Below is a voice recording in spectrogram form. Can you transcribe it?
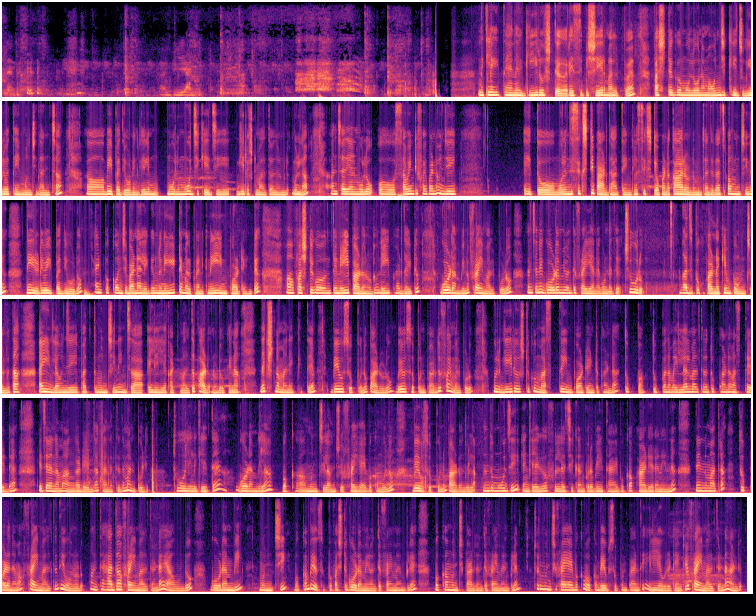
ಗೀ ರೋಸ್ಟ್ ರೆಸಿಪಿ ಶೇರ್ ಮಲ್ಪೆ ಫಸ್ಟ್ಗೆ ಮೂಲು ನಮ್ಮ ಒಂಜಿ ಕೆ ಜಿ ಇರುವತ್ತೇನು ಮುಂಚಿದ ಅಂಚ. ಬೇಪದಿ ಓಡಂಗ್ಲಿ ಮೂಲು ಮೂಜಿ ಕೆ ಜಿ ಗೀ ರೋಸ್ಟ್ ಮಲ್ತದುಂಡು ಮುಲ್ಲ ಅಂಚ ಏನು ಮೂಲು ಸೆವೆಂಟಿ ಫೈವ್ ಪಂಡ ಒಂಜಿ ಇತ್ತು ಒಂಜಿ ಸಿಕ್ಸ್ಟಿ ಪಾಡ್ದ ಆತೆಂಕ್ಲ ಸಿಕ್ಸ್ಟಿ ಪಂಡ ಖಾರ ಉಂಡು ಮುಂಚೆ ಅಂಚ ದಸ್ಪ ಮುಂಚಿನ ನೀರಿಡಿ ಇಪ್ಪದಿ ಓಡು ಆಯ್ತು ಪಕ್ಕ ಒಂಜಿ ಬಣ್ಣಲೆಗೆ ಒಂದು ನೆಯ್ಟೆ ಮಲ್ಪನಕ್ಕೆ ನೆಯ್ಯಿ ಇಂಪಾರ್ಟೆಂಟ್ ಫಸ್ಟಿಗೆ ಒಂತೆ ನೆಯ್ಯಿ ಪಾಡೋ ನೋಡು ನೆಯ್ಯಿ ಪಾಡ್ದಾಯ್ತು ಗೋಡಂಬಿನು ಫ್ರೈ ಮಲ್ಪೋಡು ಅಂಚನೆ ಗೋಡಂಬಿ ಒಂತೆ ಫ್ರೈ ಅನ್ನಾಗ ಉಂಡದು ಚೂರು ಗಜ್ಪುಕು ಪಾಡ್ನ ಕೆಂಪು ಮುಂಚುಂಡತ ಐನ್ಲ ಒಂಜಿ ಪತ್ತು ಮುಂಚಿನ ಇಂಚ ಎಲ್ಲಿ ಇಲ್ಲೇ ಕಟ್ ಮಲ್ತು ಪಾಡು ನೋಡು ಓಕೆನಾ ನೆಕ್ಸ್ಟ್ ನಮ್ಮ ಮನೆಗಿತ್ತೆ ಬೇವು ಸೊಪ್ಪುನು ಪಾಡೋಡು ಬೇವು ಸೊಪ್ಪುನು ಪಾಡ್ದು ಫ್ರೈ ಮಲ್ಪಡು ಮುಲ್ಗಿ ರೋಸ್ಟ್ಗೂ ಮಸ್ತ್ ಇಂಪಾರ್ಟೆಂಟ್ ಪಂಡ ತುಪ್ಪ ತುಪ್ಪ ನಮ್ಮ ಇಲ್ಲಲ್ಲಿ ಮಲ್ತನ ತುಪ್ಪ ಅಂಡ ಮಸ್ತ್ ಎಡ್ಡೆ ಹೆಚ್ಚಿನ ನಮ್ಮ ಅಂಗಡಿ ಹಿಡ್ದ ಕನತ್ತದ ಮನ್ಪುಲಿ ತೂಲಿನಿಕ್ಲಿತ್ತೆ ಗೋಡಂಬಿಲ, ಬೊಕ್ಕ ಮುಂಚಿಲ ಒಂಚೂರು ಫ್ರೈ ಆಯ್ ಬೊಕ್ಕ ಮೂಲು, ಬೇವು ಸೊಪ್ಪುನು ಪಾಡೊಂದುಲ್ಲ. ಒಂದು ಮೂಜಿ ಎಂಕ್ಲೆಗ್ ಫುಲ್ ಚಿಕನ್ ಪೂರ ಬೇಯ್ತಾ ಆಯ್ ಬೊಕ್ಕ ಪಾಡ್ಯರ ನೆನ್ನು. ನೆನ್ನು ಮಾತ್ರ ತುಪ್ಪಡ ನಮ ಫ್ರೈ ಮಲ್ತು ದಿವೋನುಡು ಅಂತೆ ಹದ ಫ್ರೈ ಮಲ್ತಂಡ ಯಾವುಂಡು? ಗೋಡಂಬಿ, ಮುಂಚಿ, ಬೊಕ್ಕ ಬೇವು ಸೊಪ್ಪು. ಫಸ್ಟ್ ಗೋಡಂಬಿನ ಅಂತ ಫ್ರೈ ಮಾಡ್ಲೆ ಬೊಕ್ಕ ಮುಂಚಿ ಪಾಡ್ದಂತೆ ಫ್ರೈ ಮನ್ಪ್ಲೆ ಚೂರು ಮುಂಚಿ ಫ್ರೈ ಆಯ್ ಬೊಕ್ಕ ಬೇವು ಸೊಪ್ಪುನ ಪಾಡ್ದು ಇಲ್ಲಿ ಅವ್ರ ಎಂಕ್ಲು ಫ್ರೈ ಮಲ್ತಂಡ ಅಂಡು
